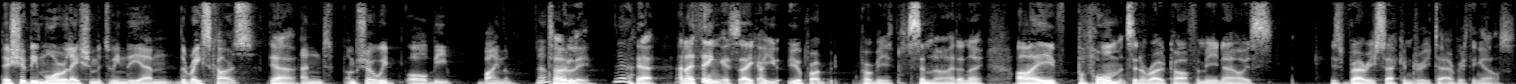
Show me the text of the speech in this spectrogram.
there should be more relation between the um, the race cars. Yeah. and I'm sure we'd all be buying them. No, Totally. Yeah. Yeah. And I think it's like, you, you're probably, probably similar. I don't know. I, performance in a road car for me now is, is very secondary to everything else.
